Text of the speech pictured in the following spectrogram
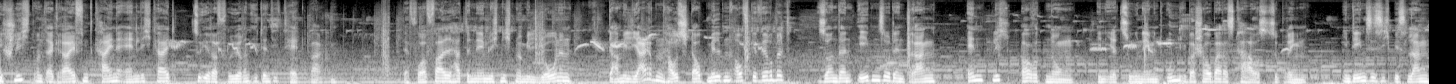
die schlicht und ergreifend keine Ähnlichkeit zu ihrer früheren Identität bargen. Der Vorfall hatte nämlich nicht nur Millionen, gar Milliarden Hausstaubmilben aufgewirbelt, sondern ebenso den Drang, endlich Ordnung in ihr zunehmend unüberschaubares Chaos zu bringen indem sie sich bislang,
